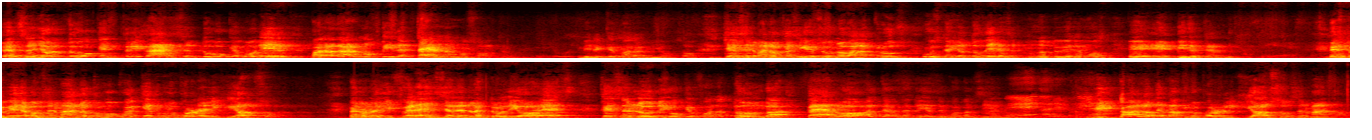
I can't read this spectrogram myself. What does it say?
El Señor tuvo que entregarse, tuvo que morir para darnos vida eterna a nosotros. Mire qué maravilloso. Quiere decir, hermano, que si Jesús no va a la cruz, usted y yo no tuviéramos eh, eh, vida eterna. Estuviéramos, hermanos, como cualquier grupo religioso. Pero la diferencia de nuestro Dios es que es el único que fue a la tumba, pero al tercer día se fue para el cielo. y todos los demás grupos religiosos, hermanos,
